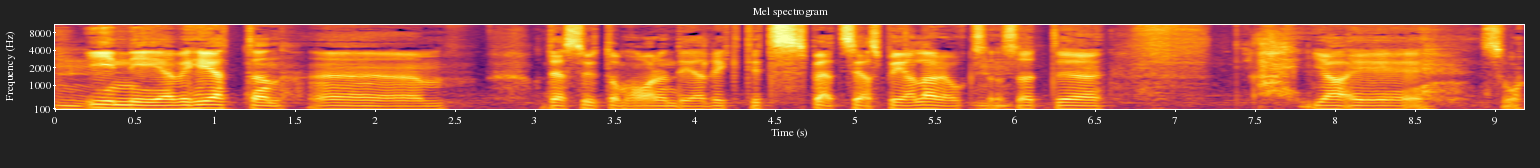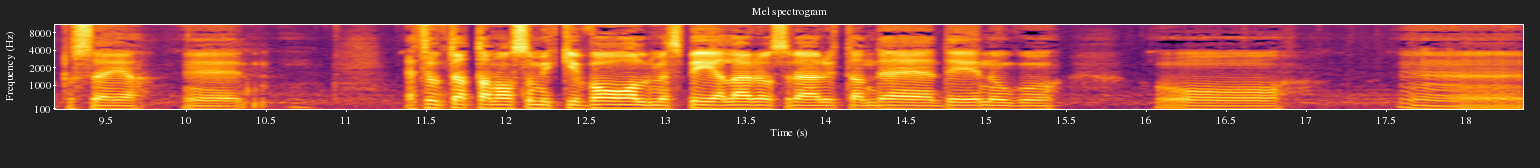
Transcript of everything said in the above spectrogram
Mm. in i evigheten. Ehm, och dessutom har en del riktigt spetsiga spelare också. Mm. Så att eh, jag är svårt att säga. Eh, jag tror inte att han har så mycket val med spelare och sådär utan det, det är nog att, att eh,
